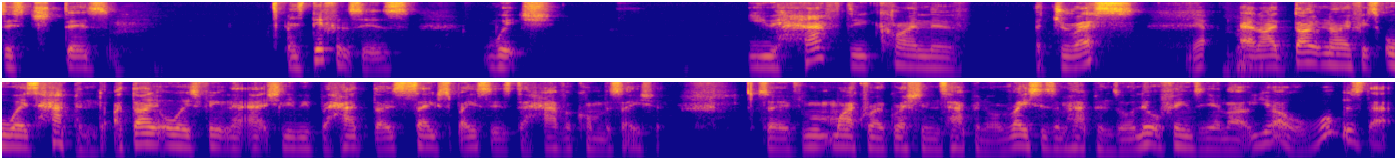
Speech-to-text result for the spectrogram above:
this there's there's differences which you have to kind of address. Yep. And I don't know if it's always happened. I don't always think that actually we've had those safe spaces to have a conversation. So if microaggressions happen or racism happens or little things and you're like, yo, what was that?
